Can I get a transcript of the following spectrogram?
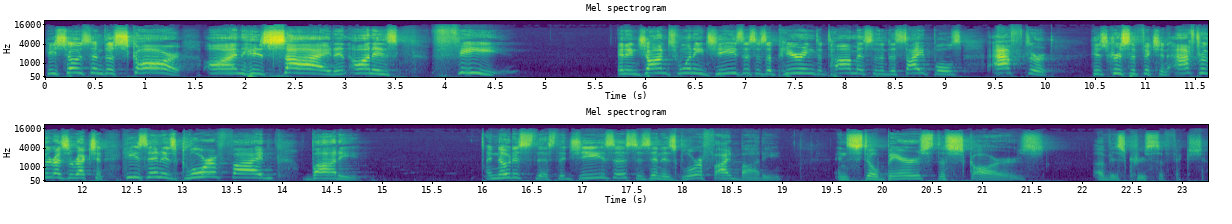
He shows him the scar on his side and on his feet. And in John 20, Jesus is appearing to Thomas and the disciples after his crucifixion, after the resurrection. He's in his glorified body. And notice this that Jesus is in his glorified body and still bears the scars of his crucifixion.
